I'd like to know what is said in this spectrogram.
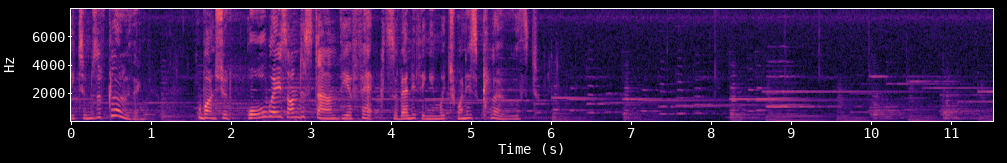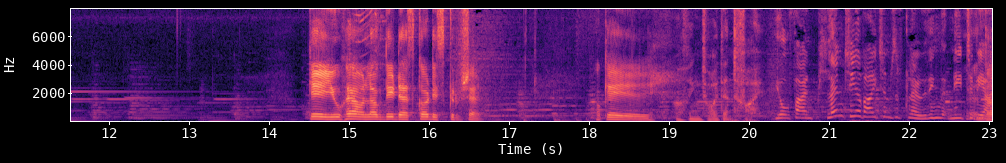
items of clothing. One should always understand the effects of anything in which one is clothed. Okay, you have unlocked the desk or description. ഓക്കേ Nothing to identify. You'll find plenty of items of clothing that need to be എന്താ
